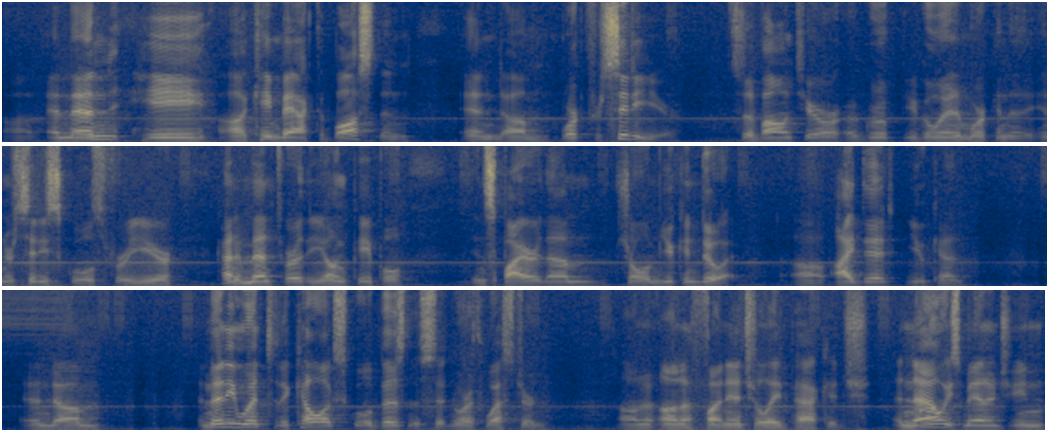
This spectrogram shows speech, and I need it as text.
Uh, and then he uh, came back to Boston and um, worked for City Year. It's a volunteer uh, group. You go in and work in the inner city schools for a year, kind of mentor the young people, inspire them, show them you can do it. Uh, I did, you can. And, um, and then he went to the Kellogg School of Business at Northwestern on a, on a financial aid package. And now he's managing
